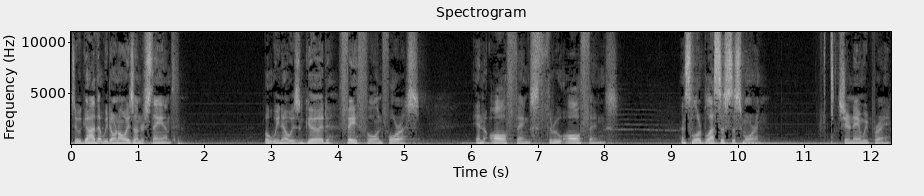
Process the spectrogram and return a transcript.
to a God that we don't always understand, but we know is good, faithful, and for us in all things, through all things. And so, Lord, bless us this morning. It's your name we pray.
